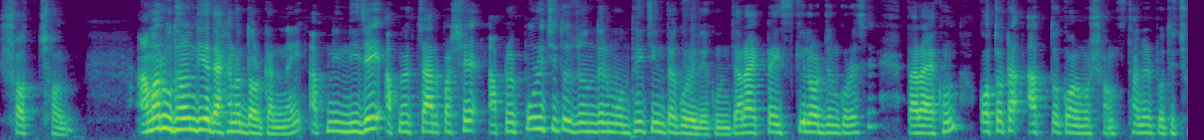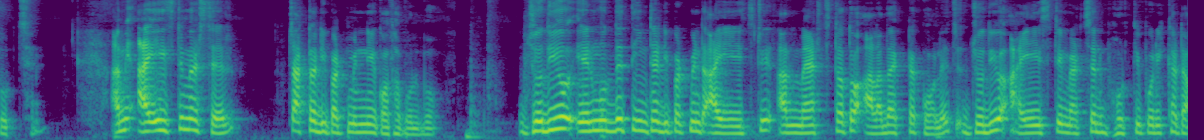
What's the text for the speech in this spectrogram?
সচ্ছল। আমার উদাহরণ দিয়ে দেখানোর দরকার নাই। আপনি নিজেই আপনার চারপাশে আপনার পরিচিত জনদের মধ্যেই চিন্তা করে দেখুন, যারা একটা স্কিল অর্জন করেছে, তারা এখন কতটা আত্মকর্মসংস্থানের প্রতি ছুটছে। আমি আইএইচটিমেটসের চারটা ডিপার্টমেন্ট নিয়ে কথা বলব। যদিও এর মধ্যে তিনটা ডিপার্টমেন্ট আইএইচটি আর ম্যাথসটা তো আলাদা একটা কলেজ যদিও আইএইচটি ম্যাথসের ভর্তি পরীক্ষাটা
